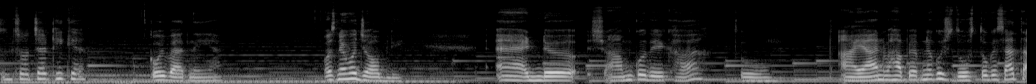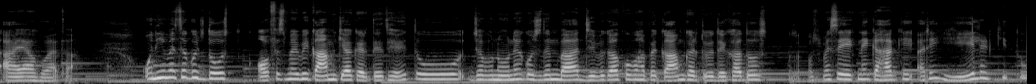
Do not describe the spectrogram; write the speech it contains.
तो सोचा, ठीक है, कोई बात नहीं है। उसने वो जॉब ली। एंड शाम को देखा तो आयान वहाँ पे अपने कुछ दोस्तों के साथ आया हुआ था। उन्हीं में से कुछ दोस्त ऑफ़िस में भी काम किया करते थे तो जब उन्होंने कुछ दिन बाद जीविका को वहाँ पे काम करते हुए देखा तो उसमें से एक ने कहा कि, अरे, ये लड़की तो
